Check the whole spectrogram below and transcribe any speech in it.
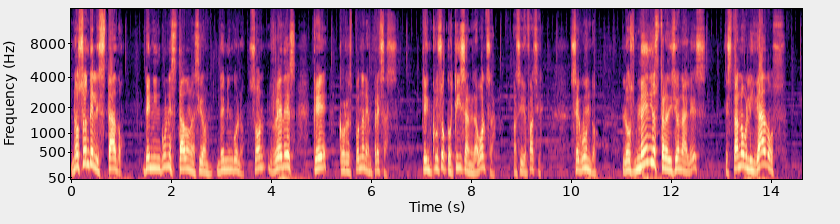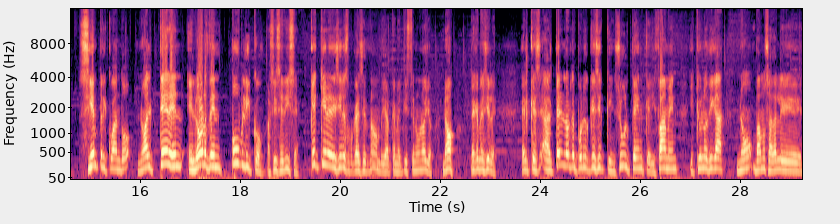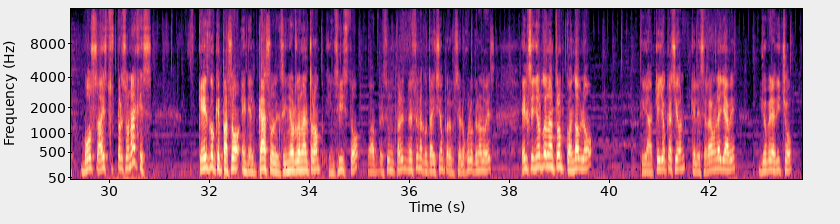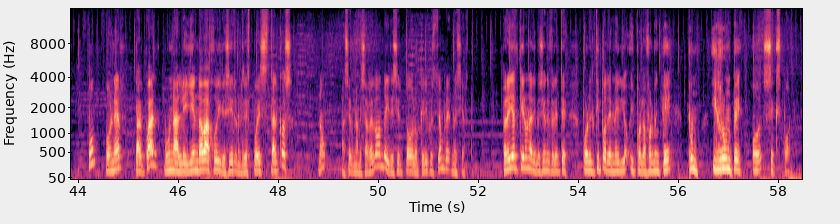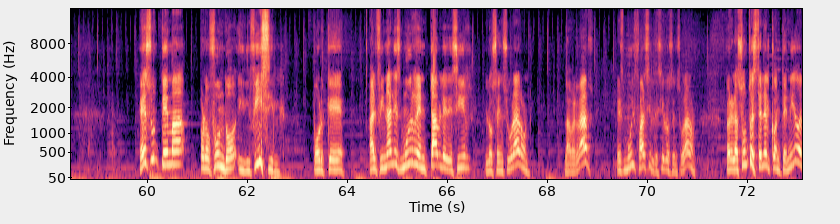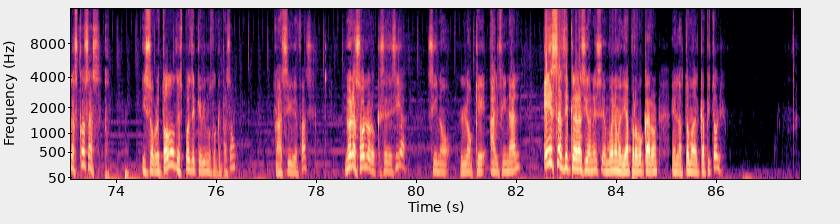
no son del Estado, de ningún Estado-nación, de ninguno. Son redes que corresponden a empresas, que incluso cotizan en la bolsa, así de fácil. Segundo, los medios tradicionales están obligados, siempre y cuando no alteren el orden público, así se dice. ¿Qué quiere decir eso? Porque decir, no, hombre, ya te metiste en un hoyo. No, déjeme decirle, el que altere el orden público quiere decir que insulten, que difamen y que uno diga, no, vamos a darle voz a estos personajes. ¿Qué es lo que pasó en el caso del señor Donald Trump? Insisto, es, es una contradicción, pero se lo juro que no lo es. El señor Donald Trump cuando habló, y aquella ocasión que le cerraron la llave, yo hubiera dicho, pum, poner tal cual, una leyenda abajo y decir después tal cosa, ¿no? Hacer una mesa redonda y decir todo lo que dijo este hombre, no es cierto. Pero ella adquiere una dimensión diferente por el tipo de medio y por la forma en que, pum, irrumpe o se expone. Es un tema profundo y difícil, porque al final es muy rentable decir lo censuraron. La verdad, es muy fácil decir lo censuraron. Pero el asunto está en el contenido de las cosas. Y sobre todo después de que vimos lo que pasó. Así de fácil. No era solo lo que se decía, sino lo que al final esas declaraciones en buena medida provocaron en la toma del Capitolio.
